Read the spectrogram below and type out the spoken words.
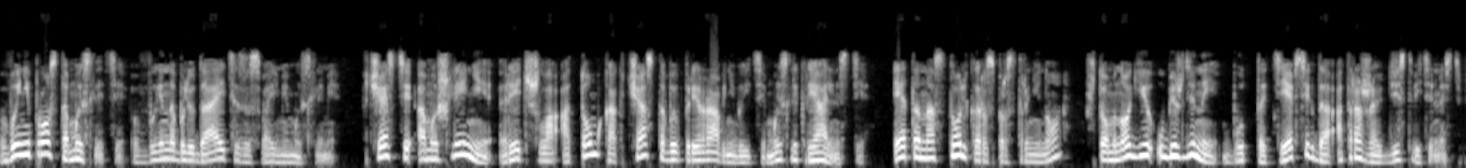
Вы не просто мыслите, вы наблюдаете за своими мыслями. В части о мышлении речь шла о том, как часто вы приравниваете мысли к реальности. Это настолько распространено, что многие убеждены, будто те всегда отражают действительность.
